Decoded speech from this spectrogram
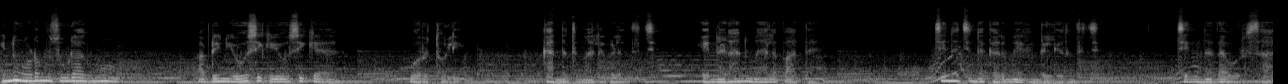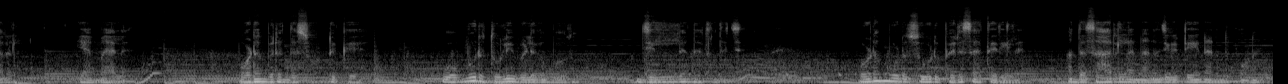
இன்னும் உடம்பு சூடாகுமோ? அப்படின்னு யோசிக்க யோசிக்க ஒரு துளி கன்னத்து மேலே விழுந்துச்சு. என்னடான்னு மேலே பார்த்தேன். சின்ன சின்ன கருமேகங்கள் இருந்துச்சு. சின்னதாக ஒரு சாரல் என் மேலே. உடம்பு இருந்த சூட்டுக்கு ஒவ்வொரு துளி விழுகும்போதும் ஜில்லுன்னு இருந்துச்சு. உடம்போட சூடு பெருசாக தெரியல. அந்த சாரலில் நனைஞ்சுக்கிட்டே நடந்து போனேன்.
